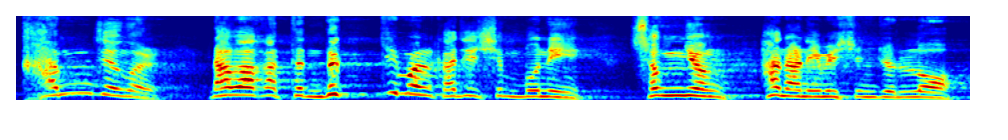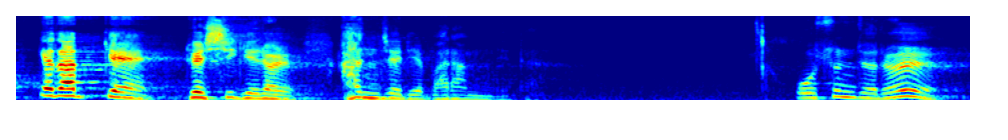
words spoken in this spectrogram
감정을, 나와 같은 느낌을 가지신 분이 성령 하나님이신 줄로 깨닫게 되시기를 간절히 바랍니다. 오순절을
